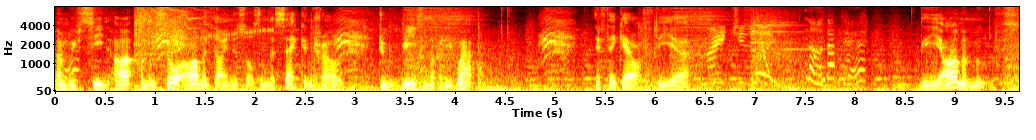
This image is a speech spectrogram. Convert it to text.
And we've seen and we saw armored dinosaurs in the second trial do reasonably well if they get off the uh, the armor moves.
